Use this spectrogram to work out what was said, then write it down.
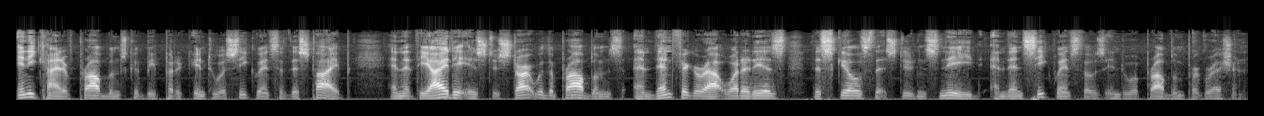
any kind of problems could be put into a sequence of this type and that the idea is to start with the problems and then figure out what it is the skills that students need and then sequence those into a problem progression.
